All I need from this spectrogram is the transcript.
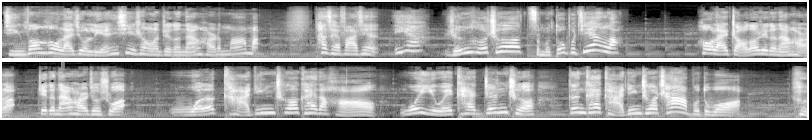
警方后来就联系上了这个男孩的妈妈，他才发现，哎呀，人和车怎么都不见了。后来找到这个男孩了，这个男孩就说：“我的卡丁车开得好，我以为开真车跟开卡丁车差不多。”哼，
